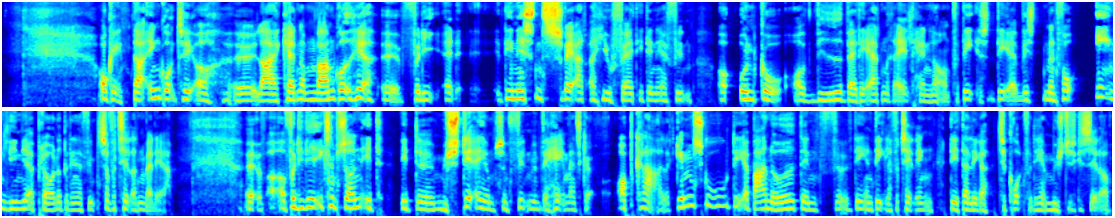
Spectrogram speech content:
Okay, der er ingen grund til at øh, lege katten om den varme grød her, øh, fordi at, øh, det er næsten svært at hive fat i den her film og undgå at vide, hvad det er, den reelt handler om. For det, det er, hvis man får en linje af plottet på den her film, så fortæller den, hvad det er. Øh, og fordi det er ikke som sådan et, et øh, mysterium, som filmen vil have, man skal opklare eller gennemskue. Det er bare noget, den, det er en del af fortællingen, det der ligger til grund for det her mystiske setup.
